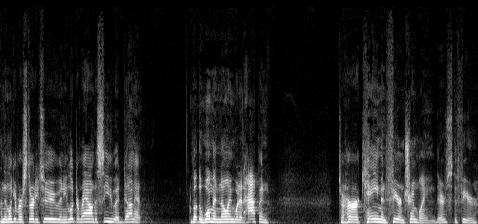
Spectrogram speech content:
And then look at verse 32, and he looked around to see who had done it. But the woman, knowing what had happened to her, came in fear and trembling. There's the fear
